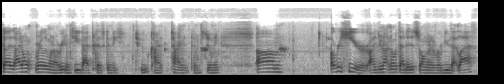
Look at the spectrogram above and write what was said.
because I don't really want to read them to you guys because it's gonna be too kind time consuming. Um, over here, I do not know what that is, so I'm going to review that last.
